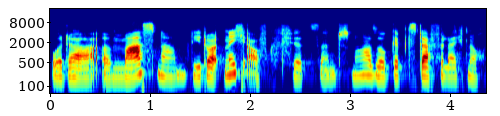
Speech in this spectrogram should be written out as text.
Oder äh, Maßnahmen, die dort nicht aufgeführt sind. Ne? Also gibt es da vielleicht noch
